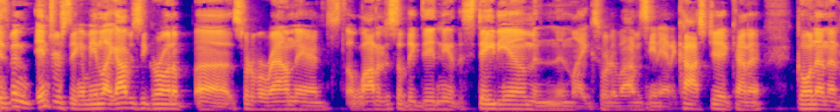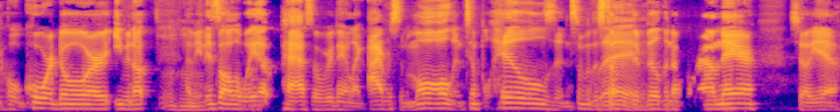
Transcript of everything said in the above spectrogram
it's been interesting. I mean, like obviously growing up, uh, sort of around there, and a lot of the stuff they did near the stadium, and then like sort of obviously in Anacostia, kind of going down that whole corridor, even up. mhm. I mean, it's all the way up past over there, like Iverson Mall and Temple Hills, and some of the stuff that they're building up around there. So yeah,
